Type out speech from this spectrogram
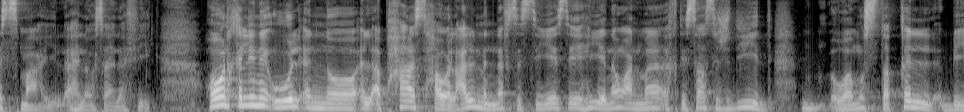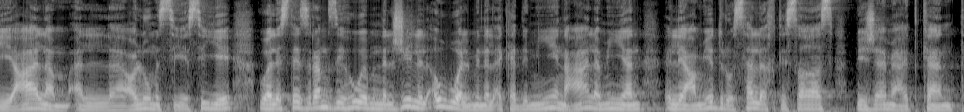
إسماعيل. أهلا وسهلا فيك. هون خليني أقول إنه الأبحاث حول علم النفس السياسي هي نوعا ما اختصاص جديد ومستقل بعالم العلوم السياسية والأستاذ رمزي هو من الجيل الأول من الأكاديميين عالميا اللي عم يدرس هالاختصاص بجامعة كانت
